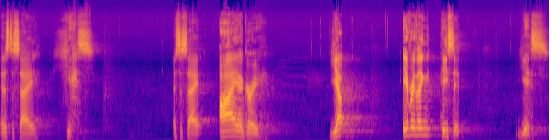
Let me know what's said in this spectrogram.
It is to say, Yes. It's to say, I agree. Yep. Everything he said. Yes.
